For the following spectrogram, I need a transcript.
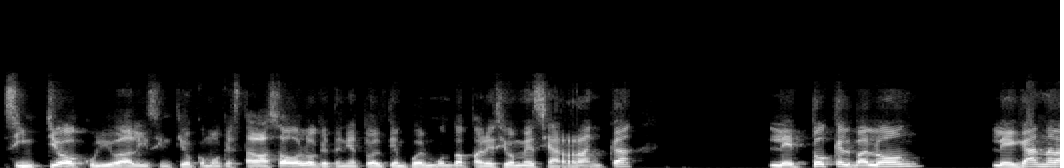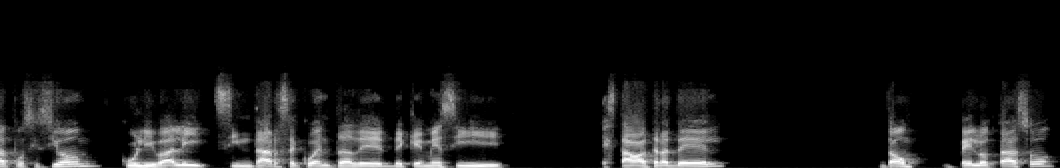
sintió Koulibaly, sintió como que estaba solo, que tenía todo el tiempo del mundo, apareció Messi, arranca, le toca el balón, le gana la posición, Koulibaly sin darse cuenta de, que Messi estaba atrás de él, da un pelotazo,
